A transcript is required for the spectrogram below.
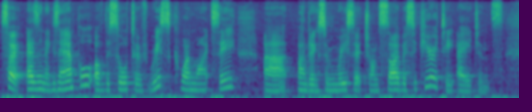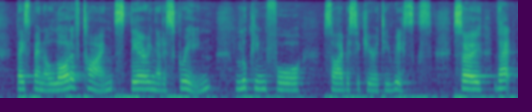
So as an example of the sort of risk one might see, uh, I'm doing some research on cybersecurity agents. They spend a lot of time staring at a screen looking for cybersecurity risks. So that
